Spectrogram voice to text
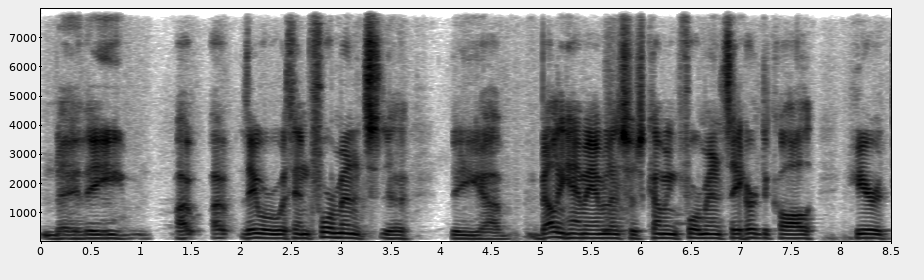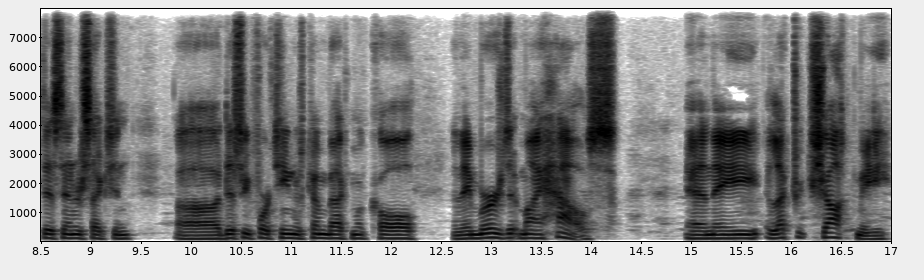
they they, I, I, they were within four minutes. The the uh, Bellingham ambulance was coming four minutes. They heard the call here at this intersection. Uh, District 14 was coming back from a call, and they merged at my house, and they electric shocked me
